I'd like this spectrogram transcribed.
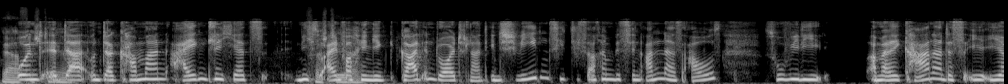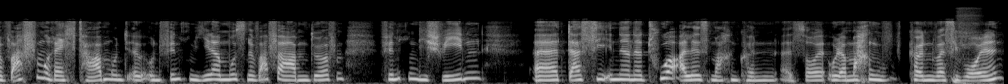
ja, und äh, da und da kann man eigentlich jetzt nicht verstehe. so einfach hingehen, gerade in Deutschland. In Schweden sieht die Sache ein bisschen anders aus, so wie die Amerikaner das ihr, ihr Waffenrecht haben und, äh, und finden, jeder muss eine Waffe haben dürfen, finden die Schweden, äh, dass sie in der Natur alles machen können äh, soll oder machen können, was sie wollen.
